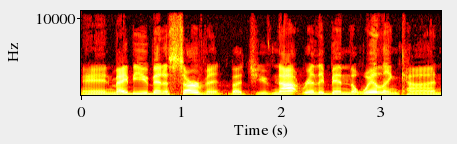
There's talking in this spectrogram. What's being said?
And maybe you've been a servant, but you've not really been the willing kind.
